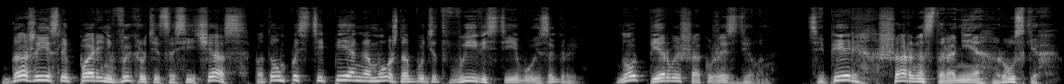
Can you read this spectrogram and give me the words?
Даже если парень выкрутится сейчас, потом постепенно можно будет вывести его из игры. Но первый шаг уже сделан. Теперь шар на стороне русских.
